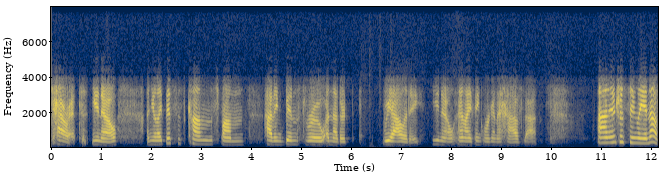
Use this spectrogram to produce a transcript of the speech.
carrot. You know, and you're like, this is, comes from having been through another reality, you know, and I think we're going to have that. And interestingly enough,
